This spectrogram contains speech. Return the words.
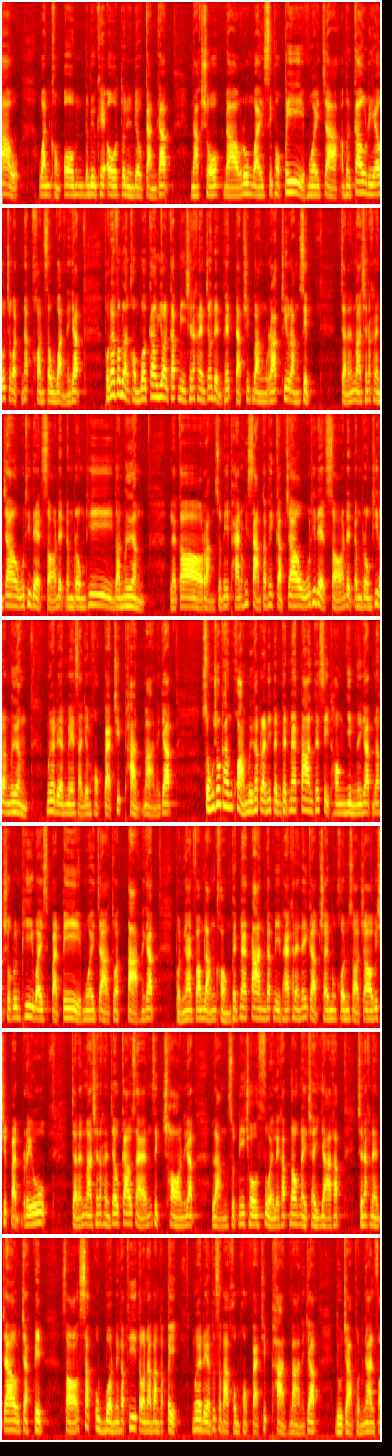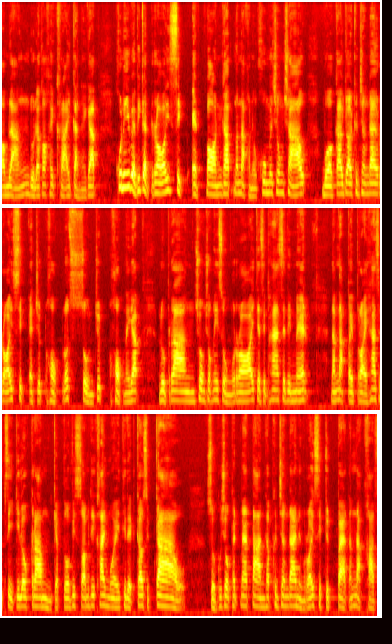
99 วันของโอม WKO ตัวหนึ่งเดียวกันครับนักโชคดาวรุ่งวัย 16 ปี มวยจากอำเภอเก้าเลี้ยว จังหวัดนครสวรรค์นะครับผลงานฟอร์มหลังของบัวเก้ายอดครับมีชนะคะแนนเจ้าเด่นเพชรดับชิดบังรักที่รังสิตจากนั้นมาชนะคะแนนเจ้าวุฒิเดชสอเด็ดดำรงที่ดอนเมือง แล้วก็หลังสุดนี้แพ้นกที่ 3 ครับให้กับเจ้าวุฒิเดชสอเด็ดดำรงที่ดอนเมือง เมื่อเดือนเมษายน 68 ที่ผ่านมานะครับส่วนผู้ชกทางขวามือครับรายนี้เป็นเพชรแม่ต้านเพชรสีทองยิมนะครับนักชกรุ่นพี่วัย 18 ปี มวยจากจังหวัดตากนะครับผลงานฟอร์มหลังของเพชรแม่ต้านครับมีแพ้คะแนนให้กับชัยมงคลสอจอวิชิตปัดริ้ว จากนั้นมาชนะคะแนนเจ้า 9 0 0 0 0สิทธิ์ชอนะครับหลังสุดนี้โชว์สวยเลยครับนอกในชัยยาครับชนะคะแนนเจ้าจากกริด สศักดิ์อุบลนะครับที่ตะวันาบางกะปิ เมื่อเดือนพฤษภาคม 68 ที่ผ่านมานะครับดูจากผลงานฟอร์มหลังดูแล้วก็คล้ายๆกันนะครับคู่นี้เวทพิกัด 111 ปอนด์ครับน้ำหนักของทั้งคู่เมื่อช่วงเช้า บวเก้ายอดขึ้นช่างได้ 111.6 ลด 0.6 นะครับรูปร่างช่วงชกนี้สูง 175 เซนติเมตรน้ำหนักไปปล่อย 54 กิโลกรัม เก็บตัวฟิตซ้อมที่ค่ายมวยทีเด็ด 99 ส่วนคู่ชกเพชรแม่ตานครับขึ้นช่างได้ 110.8 น้ำหนักขาด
